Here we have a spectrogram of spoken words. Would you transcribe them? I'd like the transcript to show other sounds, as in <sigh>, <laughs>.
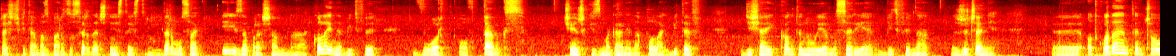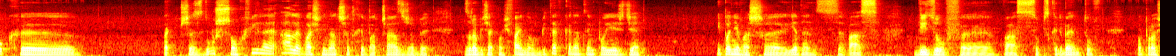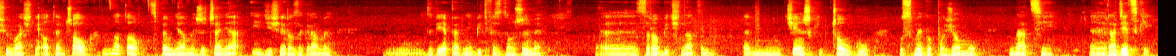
Cześć, witam Was bardzo serdecznie, z tej strony Darmusak i zapraszam na kolejne bitwy w World of Tanks. Ciężkie zmagania na polach bitew. Dzisiaj kontynuujemy serię bitwy na życzenie. Yy, Odkładałem ten czołg yy, tak przez dłuższą chwilę, ale właśnie nadszedł chyba czas, żeby zrobić jakąś fajną bitewkę na tym pojeździe. I ponieważ e, jeden z Was, widzów, e, Was, subskrybentów, poprosił właśnie o ten czołg, no to spełniamy życzenia i dzisiaj rozegramy mm, dwie pewnie bitwy zdążymy e, zrobić na tym em, ciężkim czołgu ósmego poziomu nacji e, radzieckiej.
